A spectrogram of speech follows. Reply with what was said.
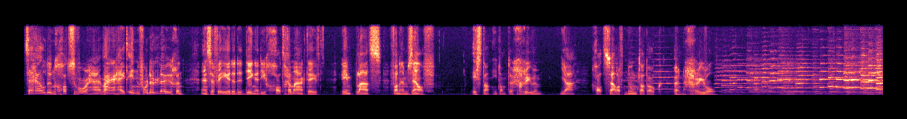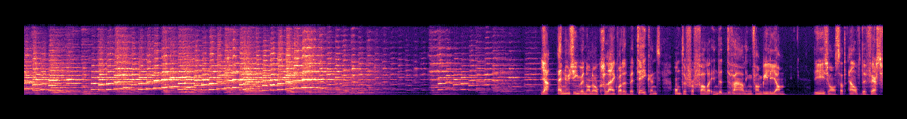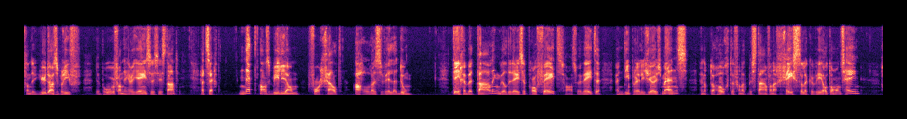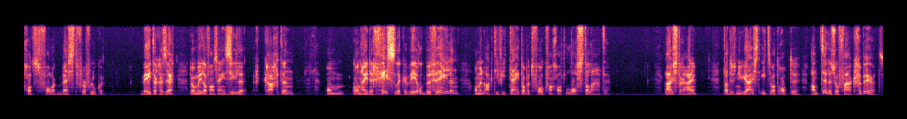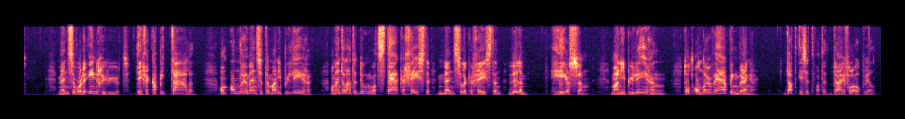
Zij ruilden Gods waarheid in voor de leugen en ze vereerden de dingen die God gemaakt heeft in plaats van Hemzelf. Is dat niet om te gruwen? Ja, God zelf noemt dat ook een gruwel. Ja, en nu zien we dan ook gelijk wat het betekent om te vervallen in de dwaling van Biliam. Die, zoals dat elfde vers van de Judasbrief, de broer van de Heer Jezus is dat, het zegt, net als Biliam voor geld alles willen doen. Tegen betaling wilde deze profeet, zoals we weten, een diep religieus mens en op de hoogte van het bestaan van een geestelijke wereld om ons heen, Gods volk best vervloeken. Beter gezegd, door middel van zijn zielenkrachten om, kon hij de geestelijke wereld bevelen om een activiteit op het volk van God los te laten. Luisteraar, dat is nu juist iets wat er op de Antillen zo vaak gebeurt. Mensen worden ingehuurd tegen kapitalen om andere mensen te manipuleren, om hen te laten doen wat sterke geesten, menselijke geesten, willen: heersen, manipuleren, tot onderwerping brengen. Dat is het wat de duivel ook wil.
